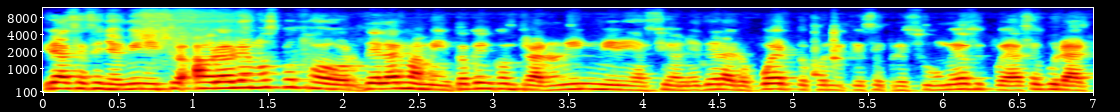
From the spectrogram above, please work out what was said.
gracias, señor ministro. Ahora hablemos, por favor, del armamento que encontraron en inmediaciones del aeropuerto, con el que se presume o se puede asegurar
